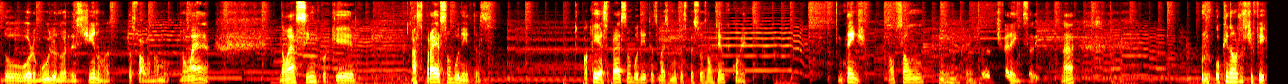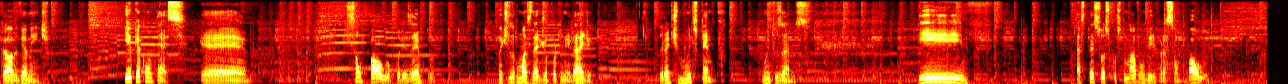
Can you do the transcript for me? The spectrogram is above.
do orgulho nordestino, as pessoas falam, não, não é, não é assim, porque as praias são bonitas. Ok, as praias são bonitas, mas muitas pessoas não têm o que comer. Entende? Então são coisas diferentes ali, né? O que não justifica, obviamente. E o que acontece? É, São Paulo, por exemplo, foi tida como uma cidade de oportunidade durante muito tempo, muitos anos. E as pessoas costumavam vir para São Paulo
